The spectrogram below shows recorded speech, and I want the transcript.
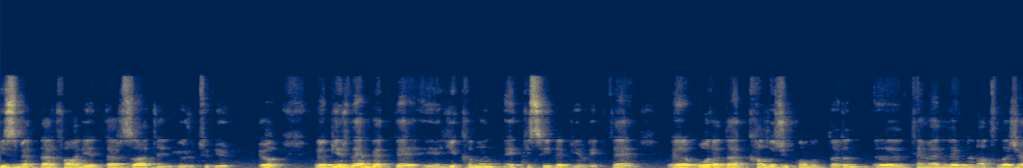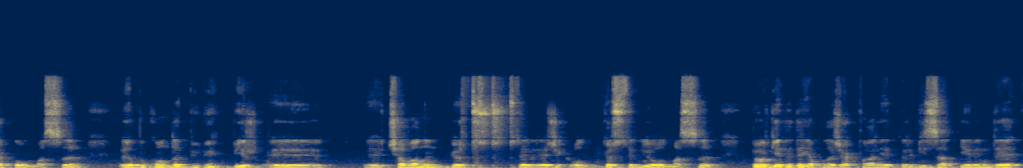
hizmetler, faaliyetler zaten yürütülüyor. E, Bir de elbette e, yıkımın etkisiyle birlikte e, orada kalıcı konutların temellerinin atılacak olması, bu konuda büyük bir çabanın gösterilecek gösteriliyor olması, bölgede de yapılacak faaliyetleri bizzat yerinde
